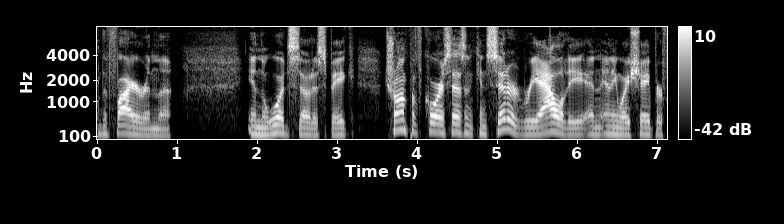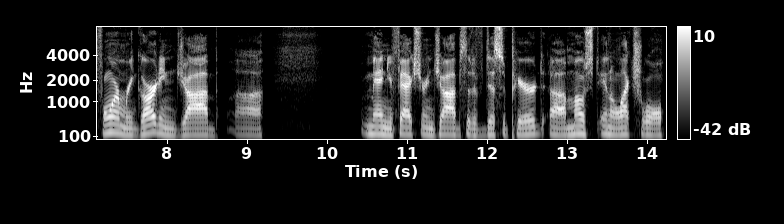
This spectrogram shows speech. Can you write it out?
the fire in the in the woods, so to speak. Trump, of course, hasn't considered reality in any way, shape, or form regarding job uh, manufacturing jobs that have disappeared. Uh, most intellectual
